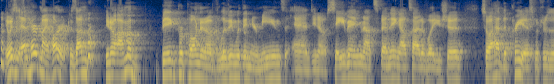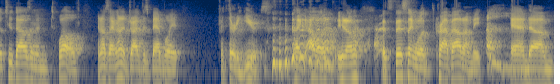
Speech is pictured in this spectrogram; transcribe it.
It was. It hurt my heart because I'm. You know, I'm a big proponent of living within your means and you know saving, not spending outside of what you should. So I had the Prius, which was a 2012, and I was like, I'm gonna drive this bad boy for 30 years. like I will, you know, it's this thing will crap out on me, and um,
